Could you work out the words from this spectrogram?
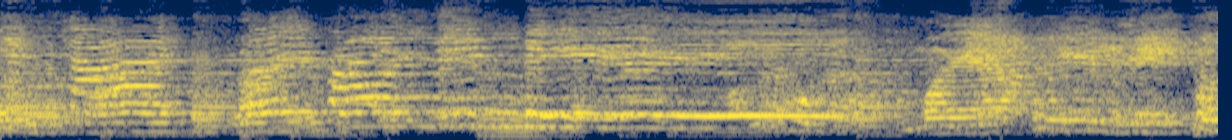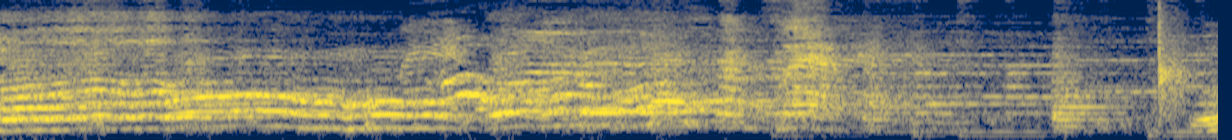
เย็นใจไฟไฟยินดีไม่พิมพิทุโคตรกันเซ่อยู่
